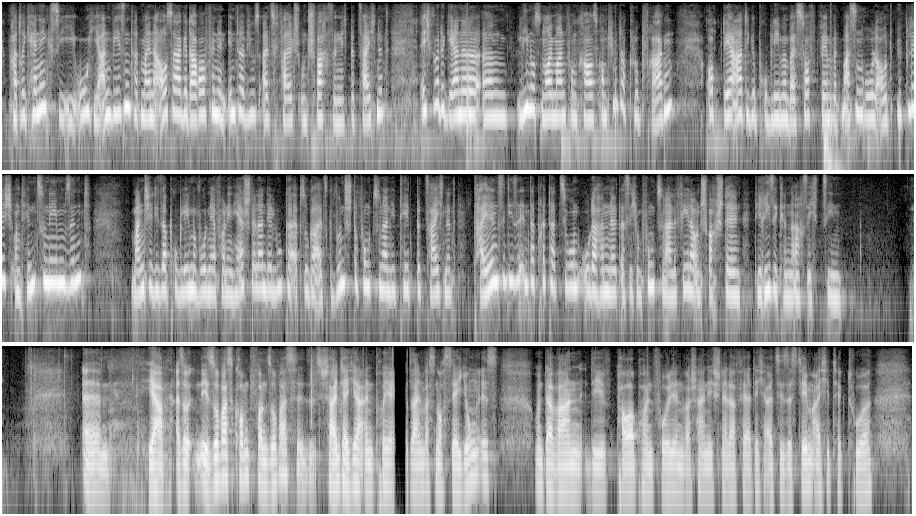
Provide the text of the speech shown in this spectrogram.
Patrick Hennig, CEO, hier anwesend, hat meine Aussage daraufhin in Interviews als falsch und schwachsinnig bezeichnet. Ich würde gerne ähm, Linus Neumann vom Chaos Computer Club fragen, ob derartige Probleme bei Software mit Massenrollout üblich und hinzunehmen sind. Manche dieser Probleme wurden ja von den Herstellern der Luca-App sogar als gewünschte Funktionalität bezeichnet. Teilen Sie diese Interpretation oder handelt es sich um funktionale Fehler und Schwachstellen, die Risiken nach sich ziehen? Ähm, ja, also nee, sowas kommt von sowas. Es scheint ja hier ein Projekt zu sein, was noch sehr jung ist. Und da waren die PowerPoint-Folien wahrscheinlich schneller fertig als die Systemarchitektur.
